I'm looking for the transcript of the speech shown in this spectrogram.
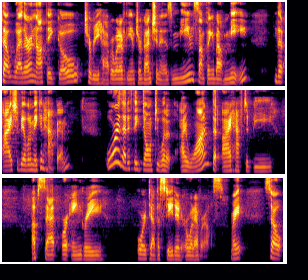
that whether or not they go to rehab or whatever the intervention is means something about me, that I should be able to make it happen, or that if they don't do what I want, that I have to be upset or angry or devastated or whatever else, right? So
